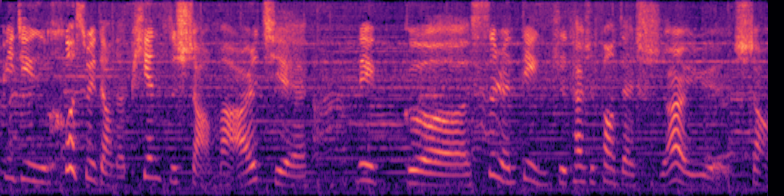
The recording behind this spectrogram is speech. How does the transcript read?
毕竟贺岁档的片子少嘛，而且那个私人定制它是放在十二月上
